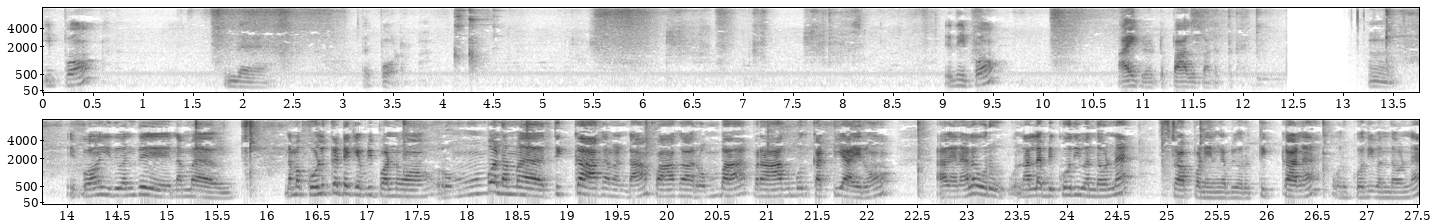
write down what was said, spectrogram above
இப்போ இந்த இதை போடுறோம் இது இப்போ ஆயிக்கிடட்டும் பாகு பதத்துக்கு ம். இப்போ இது வந்து நம்ம நம்ம கொழுக்கட்டைக்கு எப்படி பண்ணுவோம்? ரொம்ப நம்ம திக்க ஆக வேண்டாம். பாகா ரொம்ப அப்புறம் ஆகும்போது கட்டி ஆயிரும். அதனால ஒரு நல்ல இப்படி கொதி வந்த உடனே ஸ்டாப் பண்ணிருங்க. இப்படி ஒரு திக்கான ஒரு கொதி வந்த உடனே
